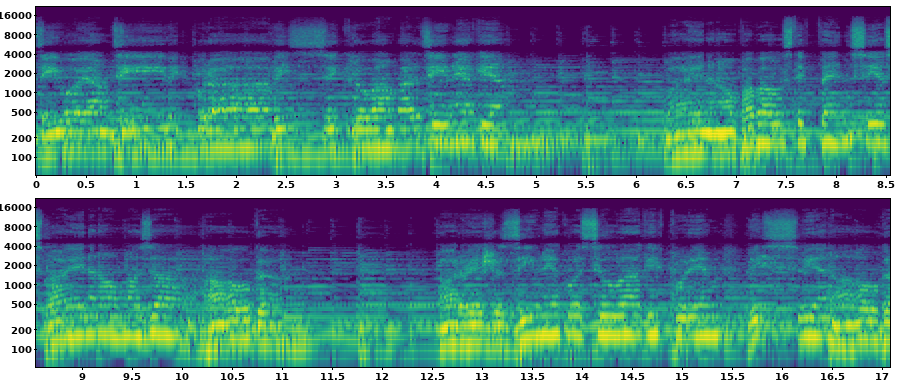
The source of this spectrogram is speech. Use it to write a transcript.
Dzīvojām dzīvi, kurā visi kļuvām par dzīvniekiem. Vaina nav pabalsti, pensijas, vaina nav mazā alga. Pārvēršas dzīvniekos cilvēki, kuriem viss vienalga.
